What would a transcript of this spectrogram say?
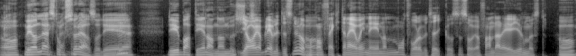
Ja, men jag har läst Expressen. också det alltså. Det är, Mm. det är ju bara att det är en annan must. Ja, jag blev lite snuvad på Ja. konfekterna. Jag var inne i någon matvarubutik och så såg jag fan där är ju julmust. Ja.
